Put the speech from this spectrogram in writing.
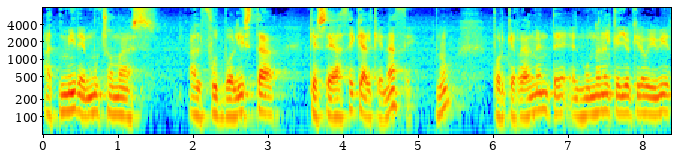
admire mucho más al futbolista que se hace que al que nace, ¿no? Porque realmente el mundo en el que yo quiero vivir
